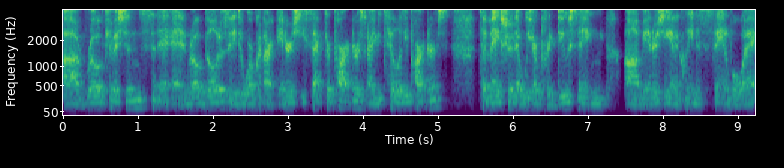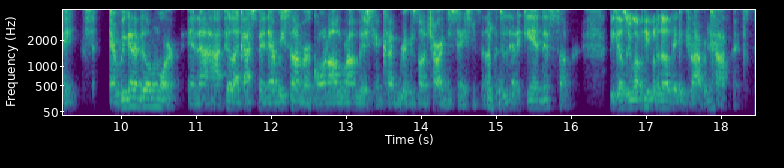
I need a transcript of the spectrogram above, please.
uh, road commissions and road builders. We need to work with our energy sector partners and our utility partners to make sure that we are producing um, energy in a clean and sustainable way. And we're going to build more. And I, I, feel like I spend every summer going all around Michigan cutting ribbons on charging stations. And I'm going to do that again this summer because we want people to know they can drive with confidence.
